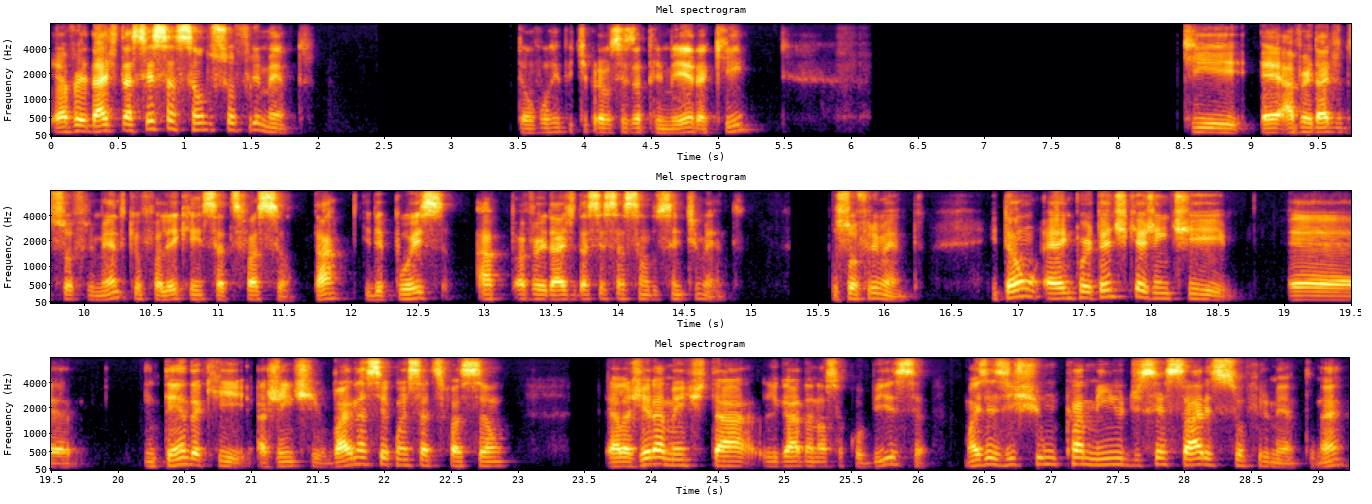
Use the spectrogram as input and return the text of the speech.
é a verdade da cessação do sofrimento. Então vou repetir para vocês a primeira aqui, que é a verdade do sofrimento que eu falei, que é insatisfação, tá? E depois a, a verdade da cessação do sentimento, do sofrimento. Então, é importante que a gente é, entenda que a gente vai nascer com insatisfação, ela geralmente está ligada à nossa cobiça, mas existe um caminho de cessar esse sofrimento, né?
